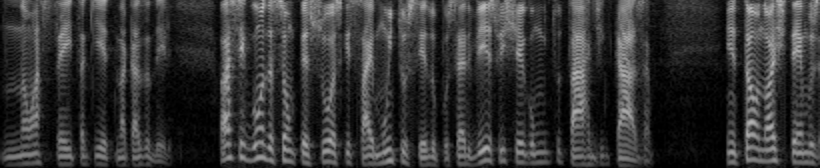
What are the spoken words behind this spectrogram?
não aceita que entre na casa dele. A segunda são pessoas que saem muito cedo para o serviço e chegam muito tarde em casa. Então, nós temos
